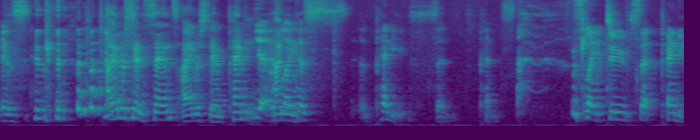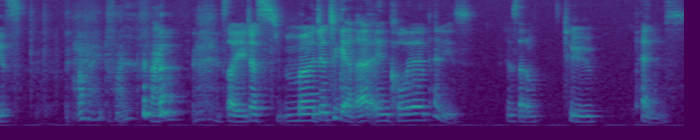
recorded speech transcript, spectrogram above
Is I understand cents, I understand penny. yeah, it's I like mean, a, s- a penny cent pence. it's like two set pennies. Alright, fine, fine. So you just merge it together and call it pennies instead of two pens.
